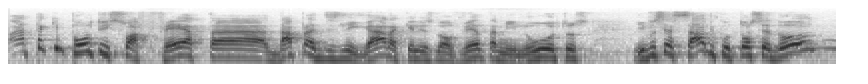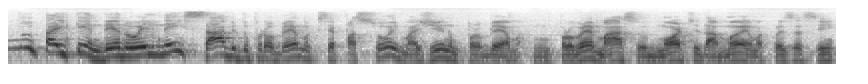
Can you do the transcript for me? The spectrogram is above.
Até que ponto isso afeta? Dá para desligar aqueles 90 minutos? E você sabe que o torcedor não está entendendo, ou ele nem sabe do problema que você passou. Imagina um problema, um problemaço, morte da mãe, uma coisa assim,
